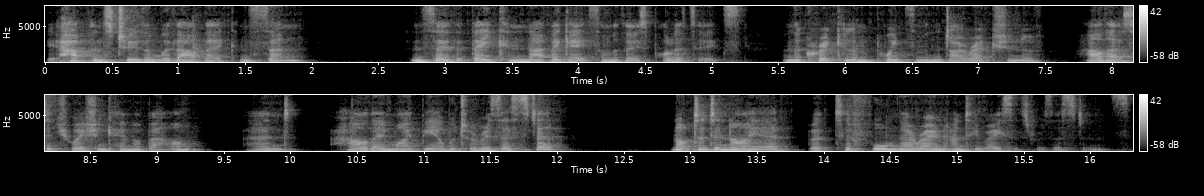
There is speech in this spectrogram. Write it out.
It happens to them without their consent. And so that they can navigate some of those politics. And the curriculum points them in the direction of how that situation came about and how they might be able to resist it. Not to deny it, but to form their own anti racist resistance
